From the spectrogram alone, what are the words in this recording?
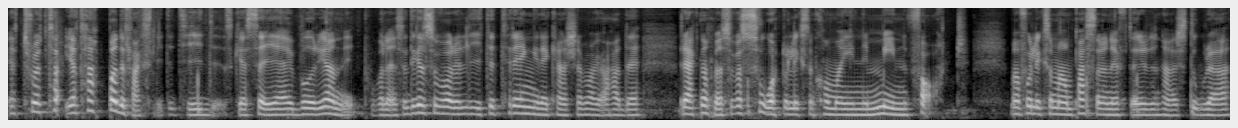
Jag tror jag, ta, jag tappade faktiskt lite tid ska jag säga i början på Valencia. Dels så var det lite trängre kanske än vad jag hade räknat med. Så det var svårt att liksom komma in i min fart. Man får liksom anpassa den efter den här stora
